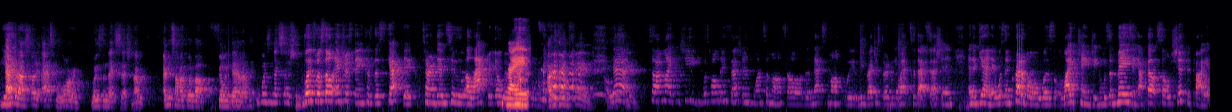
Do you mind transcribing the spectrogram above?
yeah. after that, I started asking Lauren, when's the next session? I would, anytime I thought about feeling down, I would, when's the next session? Which was so interesting because the skeptic turned into a laughter yoga. Right. I became a fan. yeah. So I'm like, she was holding sessions once a month. So the next month we, we registered, we went to that session. And again, it was incredible. It was life changing. It was amazing. I felt so shifted by it.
